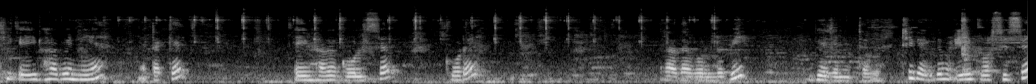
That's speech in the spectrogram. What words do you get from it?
ঠিক এইভাবে নিয়ে এটাকে এইভাবে গোল শেপ করে রাধা বল্লভী ভেজে নিতে হবে। ঠিক একদম এই প্রসেসে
